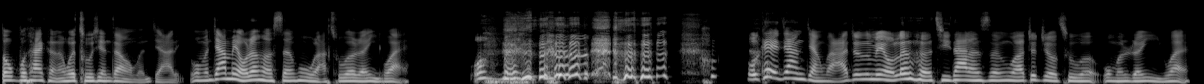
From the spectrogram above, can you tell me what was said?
都不太可能会出现在我们家里。我们家没有任何生物啦，除了人以外。我们，我可以这样讲吧，就是没有任何其他的生物啊，就只有除了我们人以外。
